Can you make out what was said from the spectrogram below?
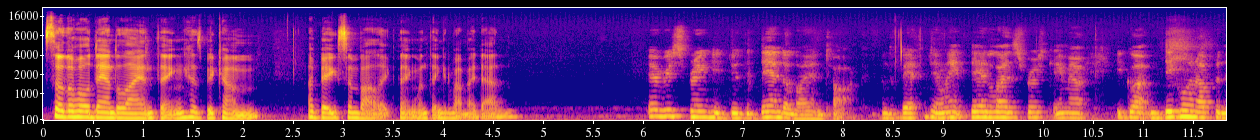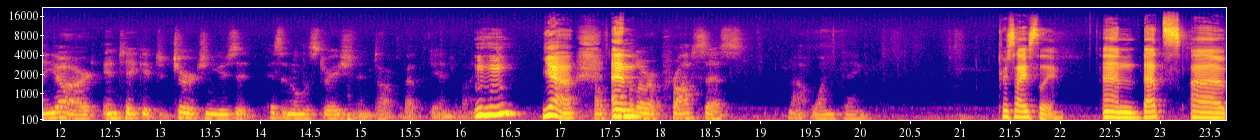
so the whole dandelion thing has become a big symbolic thing when thinking about my dad. Every spring he'd do the dandelion talk. When the dandelions first came out, he'd go out and dig one up in the yard and take it to church and use it as an illustration and talk about the dandelion. Mm-hmm. Yeah, How and- people are a process, not one thing. Precisely. And that's uh,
